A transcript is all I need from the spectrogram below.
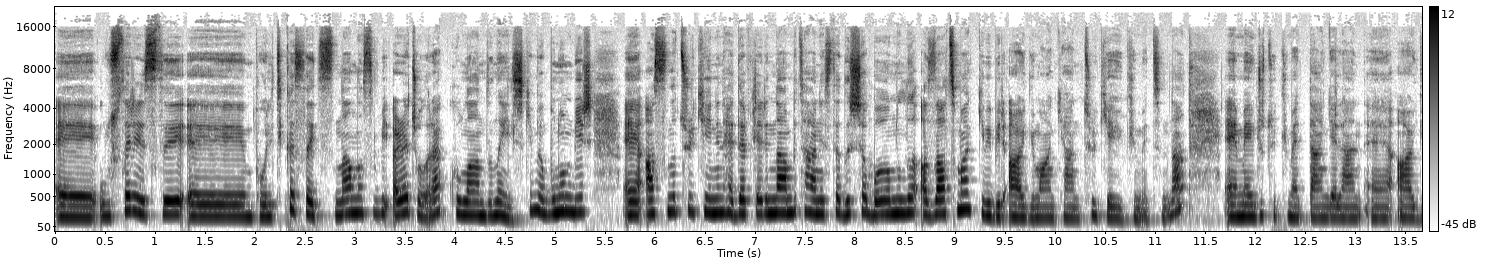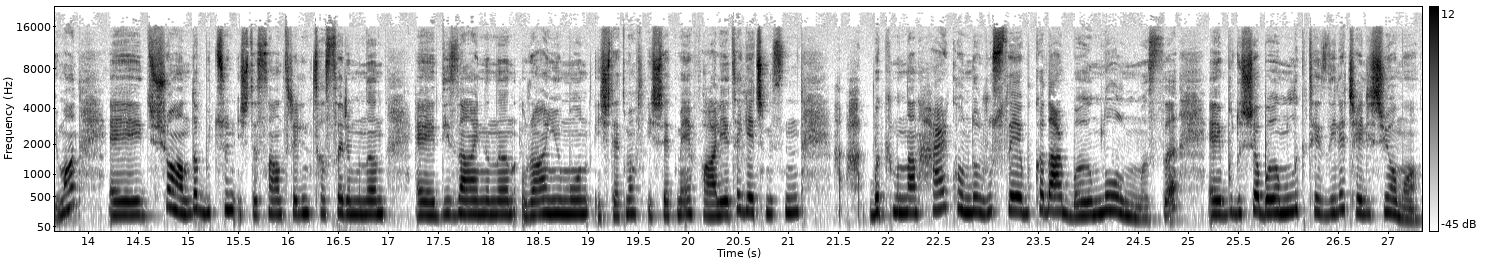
e, uluslararası e, politikası açısından nasıl bir araç olarak kullandığına ilişkin ve bunun bir e, aslında Türkiye'nin hedeflerinden bir tanesi de dışa bağımlılığı azaltmak gibi bir argümanken Türkiye hükümetinden e, mevcut hükümetten gelen e, argüman e, şu anda bütün işte santralin tasarımının, e, dizaynının, uranyumun işletme işletmeye faaliyete geçmesinin bakımından her konuda Rusya'ya bu kadar bağımlı olunması e, bu dışa bağımlılık teziyle çelişiyor mu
